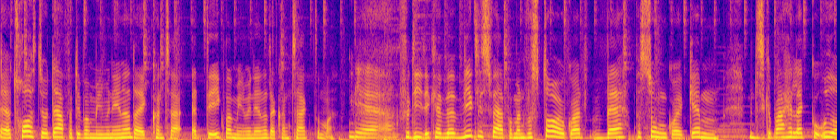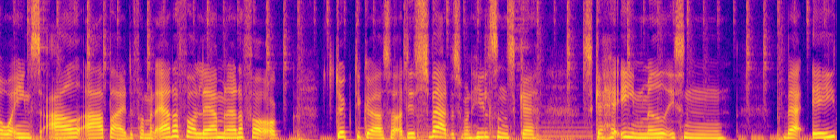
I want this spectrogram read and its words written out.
Jeg tror også, det var derfor, det var mine veninder, der ikke kontakt, at det ikke var mine veninder, der kontaktede mig. Ja. Fordi det kan være virkelig svært, for man forstår jo godt, hvad personen går igennem. Men det skal bare heller ikke gå ud over ens eget arbejde. For man er der for at lære, man er der for at dygtiggøre sig. Og det er svært, hvis man hele tiden skal, skal have en med i sådan hver aid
